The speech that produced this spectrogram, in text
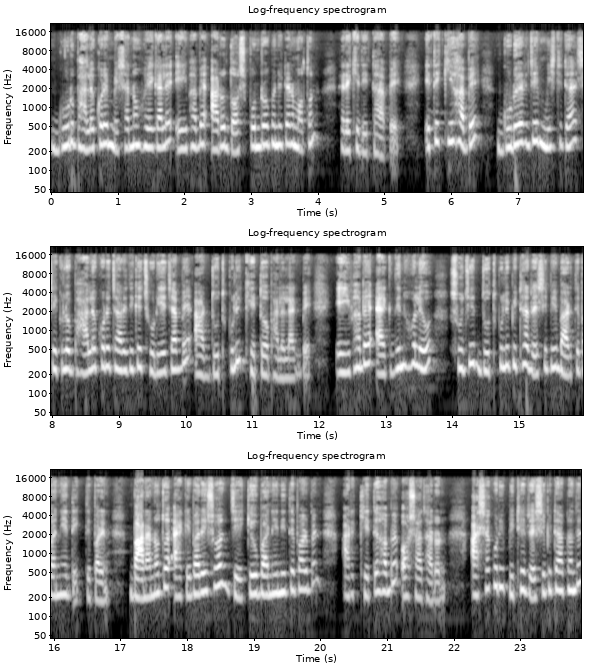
গুড় ভালো করে মেশানো হয়ে গেলে এইভাবে আরও দশ পনেরো মিনিটের মতন রেখে দিতে হবে। এতে কি হবে? গুড়ের যে মিষ্টিটা, সেগুলো ভালো করে চারিদিকে ছড়িয়ে যাবে আর দুধ পুলি খেতেও ভালো লাগবে। এইভাবে একদিন হলেও সুজির দুধ পুলি পিঠার রেসিপি বাড়িতে বানিয়ে দেখতে পারেন। বানানো তো একেবারেই সহজ, যে কেউ বানিয়ে নিতে পারবেন আর খেতে হবে অসাধারণ। আশা করি পিঠের রেসিপিটা আপনাদের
